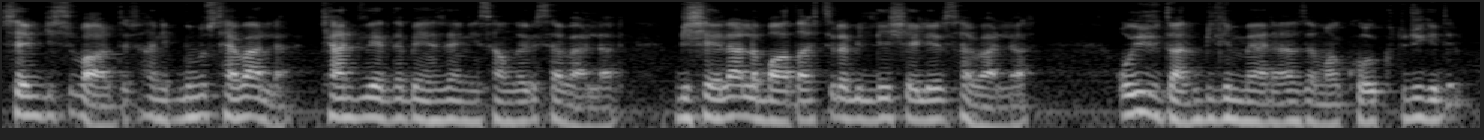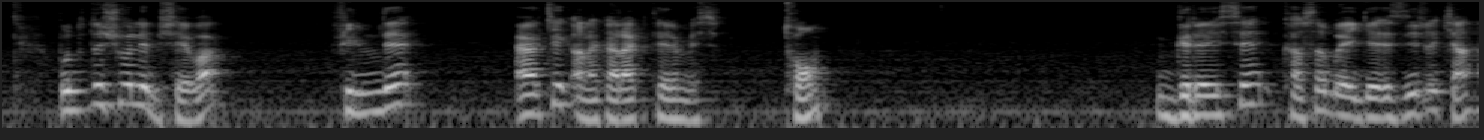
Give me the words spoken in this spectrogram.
sevgisi vardır. Hani bunu severler. Kendilerine benzeyen insanları severler bir şeylerle bağdaştırabildiği şeyleri severler. O yüzden bilinmeyen her zaman korkutucu gelir. Burada da şöyle bir şey var. Filmde erkek ana karakterimiz Tom Grace'e kasabayı gezdirirken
